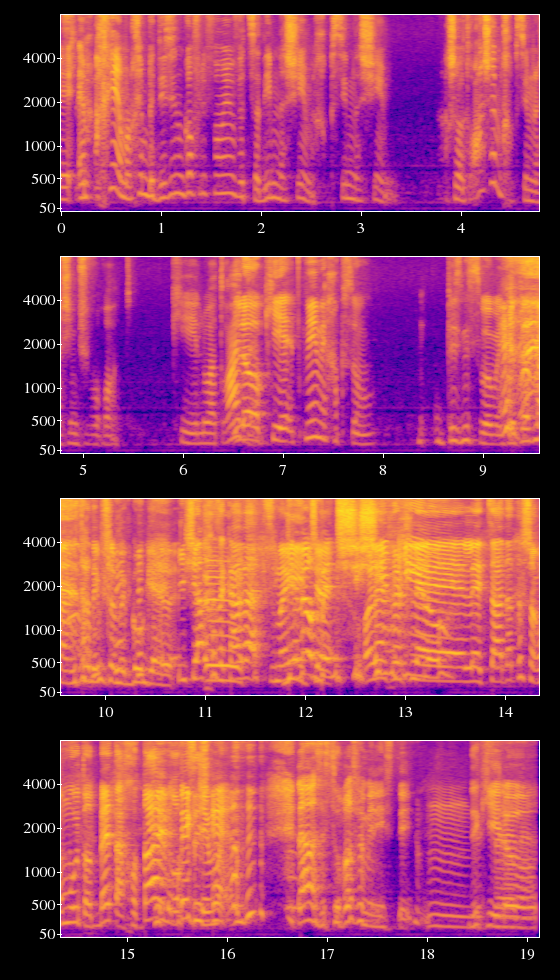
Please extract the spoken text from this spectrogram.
אה, הם, אחי, הם הולכים בדיזינגוף לפעמים וצדים נשים, מחפשים נשים. עכשיו, את רואה שהם מחפשים נשים שבורות. כאילו, את רואה את זה? לא, כי את מי הם יחפשו? ביזנס וומן, יוצאת מהמשרדים שלו בגוגל. אישה חזקה אה, ועצמאית. גבר בן 60 שהולכת כאילו. ל- לצעדת השרמוטות, בטח, אותה הם רוצים. כן. למה? זה סופר פמיניסטי. Mm, זה. כאילו...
